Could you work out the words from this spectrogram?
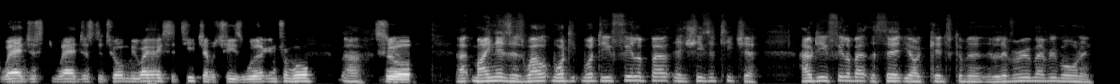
we're just we're just at home. My wife's a teacher, but she's working from home. Uh, So uh, mine is as well. What What do you feel about? Uh, she's a teacher. How do you feel about the thirty odd kids coming in the living room every morning?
